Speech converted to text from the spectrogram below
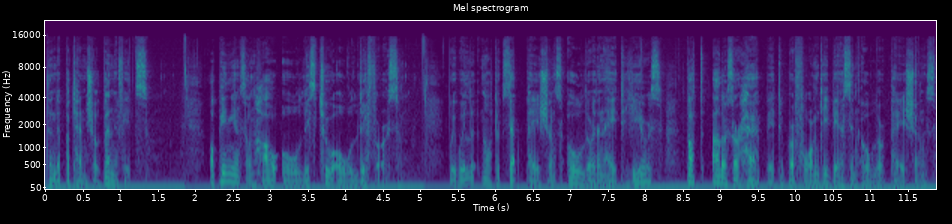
than the potential benefits. Opinions on how old is too old differs. we will not accept patients older than 80 years, but others are happy to perform DBS in older patients,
